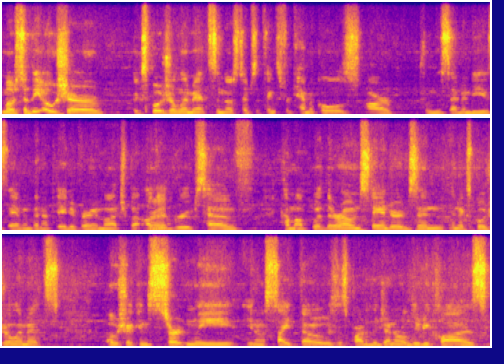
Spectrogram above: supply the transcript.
most of the OSHA exposure limits and those types of things for chemicals are from the 70s. They haven't been updated very much, but other Right. groups have come up with their own standards and, and exposure limits. OSHA can certainly, you know, cite those as part of the general duty clause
